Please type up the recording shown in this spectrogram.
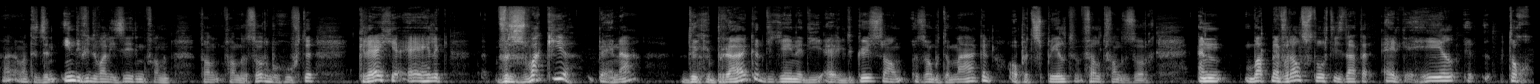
want het is een individualisering van, van, van de zorgbehoeften, krijg je eigenlijk verzwak je bijna de gebruiker, diegene die eigenlijk de keuze zou, zou, moeten maken op het speelveld van de zorg. En wat mij vooral stoort is dat er eigenlijk heel, eh, toch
